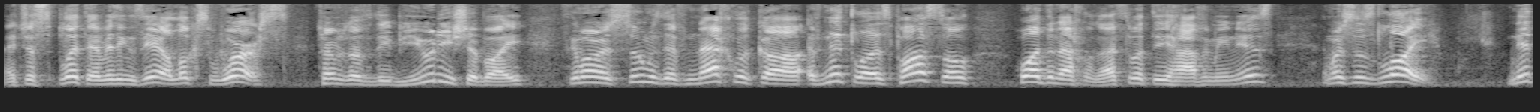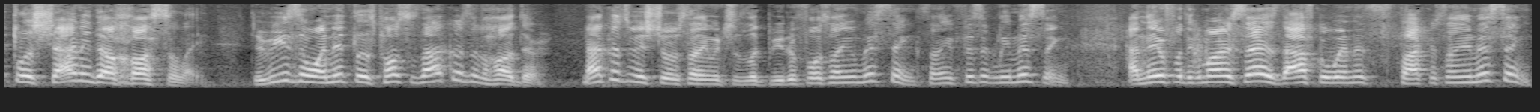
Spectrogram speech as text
it just split, everything's there, it looks worse in terms of the beauty shabai. The Gemara assumes if nechlaka, if nitla is possible, who had the nechlaka? That's what the hafamim is. And it says loy. Nitla shani da. The reason why nitla is possible is not because of hadar. Not because of issue of something which is look beautiful, something missing, something physically missing. And therefore the Gemara says, the after when it's taka something missing.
